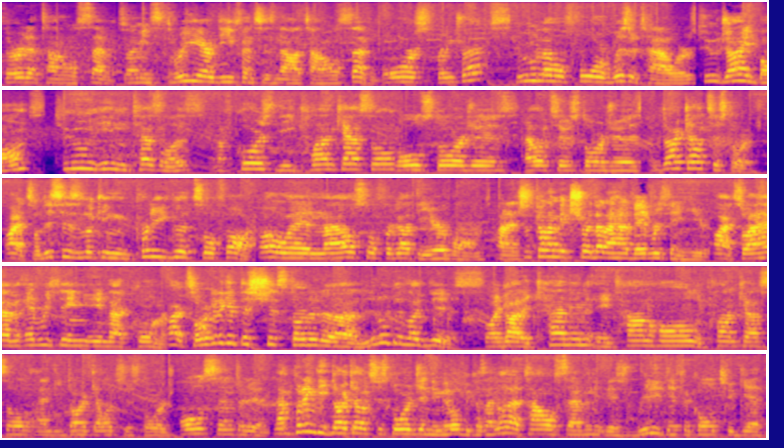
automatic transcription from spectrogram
third at Town Hall 7. So that means 3 air defenses now at Town Hall 7. 4 spring traps, 2 level 4 wizard towers, 2 giant bombs, 2 hidden Teslas, and of course the clan castle, gold storages, elixir storages, and dark elixir storage. Alright, so this is looking pretty good so far. Oh, and I also forgot the air bombs. Alright, just gotta make sure that I have everything here. Alright, so I have everything in that corner. Alright, so we're gonna get this shit started a little bit like this. So I got a cannon, a town hall, a clan castle, and the dark elixir storage all centered in. And I'm putting the dark elixir storage in the middle because I know that town hall 7 it is really difficult to get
